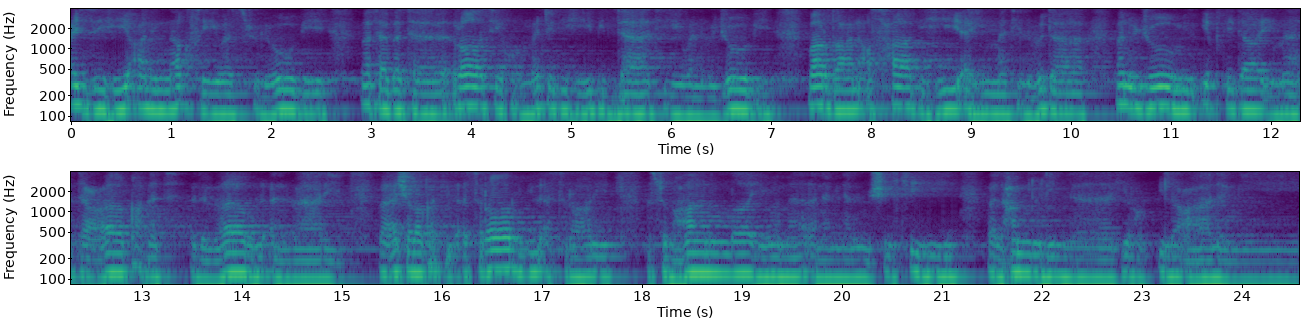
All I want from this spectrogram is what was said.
عزه عن النقص والسلوب وثبت راسخ مجده بالذات والوجوب وارض عن أصحابه أئمة الهدى ونجوم الاقتداء ما تعاقبت أدوار الأنوار وأشرقت الأسرار بالأسرار وسبحان الله وما أنا من المشركين والحمد لله رب العالمين.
